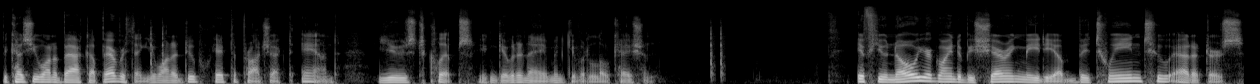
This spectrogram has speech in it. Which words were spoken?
because you want to back up everything. You want to duplicate the project and used clips. You can give it a name and give it a location. If you know you're going to be sharing media between two editors,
